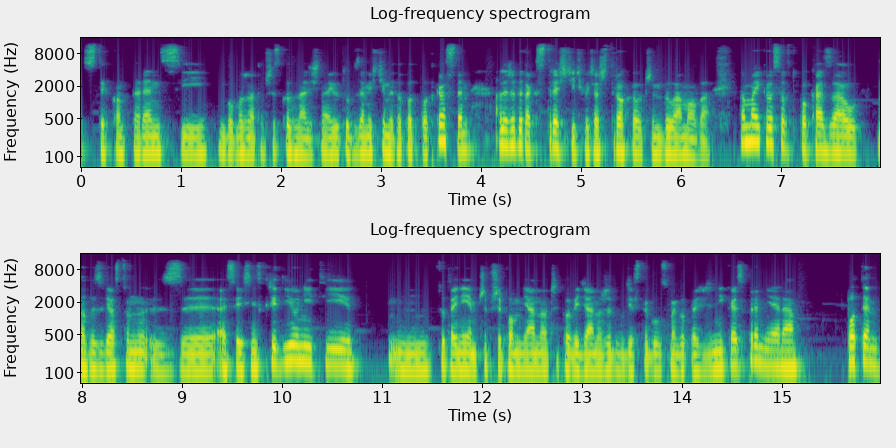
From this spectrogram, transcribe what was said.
z tych konferencji, bo można to wszystko znaleźć na YouTube, zamieścimy to pod podcastem, ale żeby tak streścić chociaż trochę, o czym była mowa. No Microsoft pokazał nowy zwiastun z Assassin's Creed Unity, tutaj nie wiem, czy przypomniano, czy powiedziano, że 28 października jest premiera. Potem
